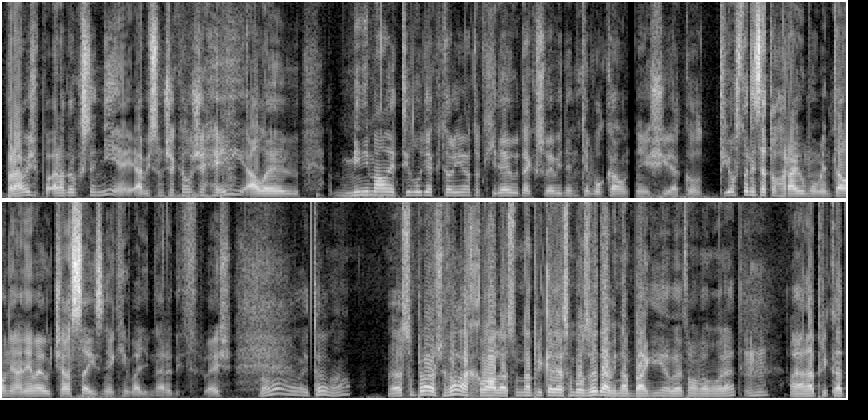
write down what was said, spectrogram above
Práve, že paradoxne nie. Ja by som čakal, že hej, ale minimálne tí ľudia, ktorí na to kidajú, tak sú evidentne vokálnejší ako tí ostatní sa to hrajú momentálne a nemajú čas sa ísť s niekým vadiť na Reddit, vieš? No, je to, no. Ja som práve že veľa chvál, ja som napríklad, ja som bol zvedavý na bugy, lebo ja to mám veľmi rád. Mhm. A ja napríklad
